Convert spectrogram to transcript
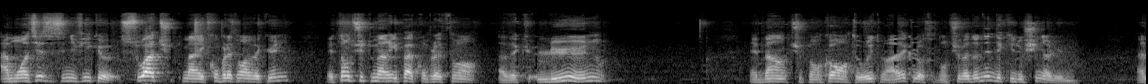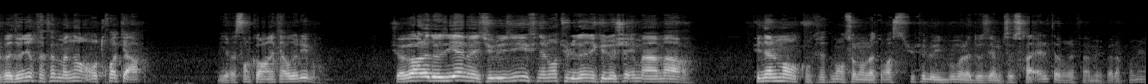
À moitié, ça signifie que soit tu te maries complètement avec une, et tant que tu ne te maries pas complètement avec l'une, eh ben, tu peux encore en théorie te marier avec l'autre. Donc tu vas donner des kiddushin à l'une. Elle va devenir ta femme maintenant en trois quarts. Il reste encore un quart de libre. Tu vas voir la deuxième et tu lui dis, finalement tu lui donnes les kiddushin à Amar. Finalement, concrètement, selon la Torah, si tu fais le hiboum à la deuxième, ce sera elle ta vraie femme et pas la première.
